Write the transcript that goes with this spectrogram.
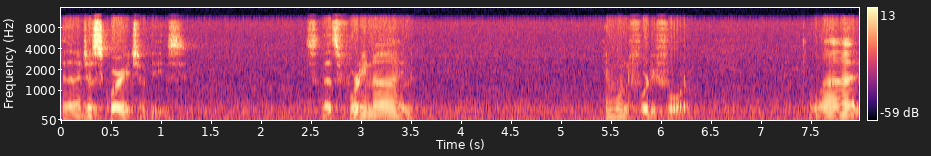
and then I just square each of these. So that's 49 and 144. A lot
